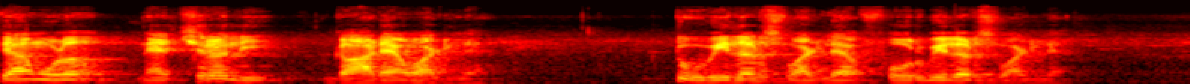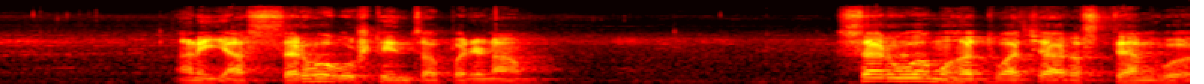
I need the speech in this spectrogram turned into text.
त्यामुळं नॅचरली गाड्या वाढल्या. टू व्हीलर्स वाढल्या फोर व्हीलर्स वाढल्या. आणि या सर्व गोष्टींचा परिणाम सर्व महत्त्वाच्या रस्त्यांवर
